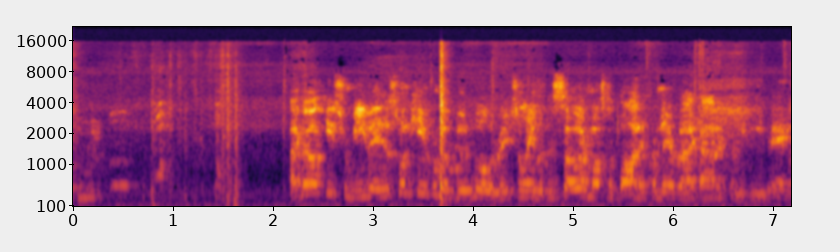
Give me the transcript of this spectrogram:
Mm-hmm. I got these from eBay. This one came from a Goodwill originally, but the seller must have bought it from there, but I got it from eBay.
